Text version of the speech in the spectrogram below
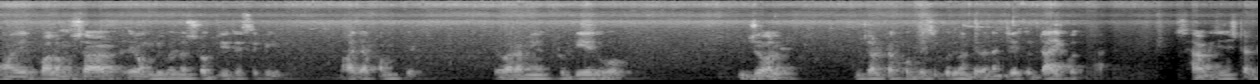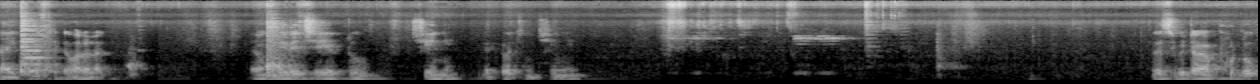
আমাদের পালং শাক এবং বিভিন্ন সবজি রেসিপি ভাজা কমপ্লিট এবার আমি একটু দিয়ে দেবো জল। জলটা খুব বেশি পরিমাণ দেবে না, যেহেতু ডাই করতে হয়। শাক জিনিসটা ডাই করে খেতে ভালো লাগে। এবং দিয়ে দিচ্ছি একটু চিনি, দেখতে পাচ্ছেন চিনি। রেসিপিটা ফুটুক,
